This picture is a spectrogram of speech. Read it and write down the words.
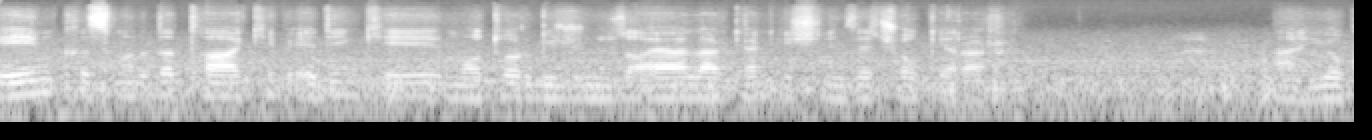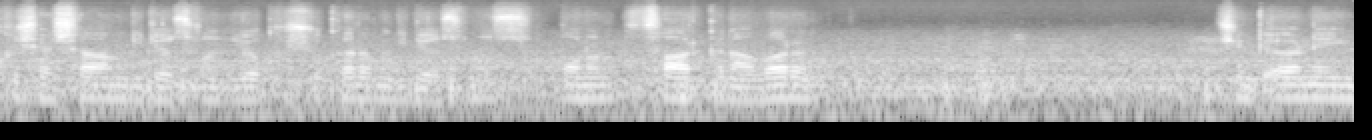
eğim kısmını da takip edin ki motor gücünüzü ayarlarken işinize çok yarar. Yani yokuş aşağı mı gidiyorsunuz, yokuş yukarı mı gidiyorsunuz? Onun farkına varın. Çünkü örneğin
